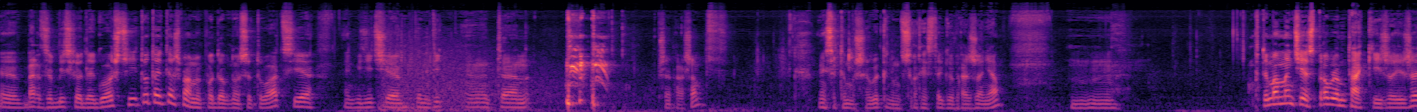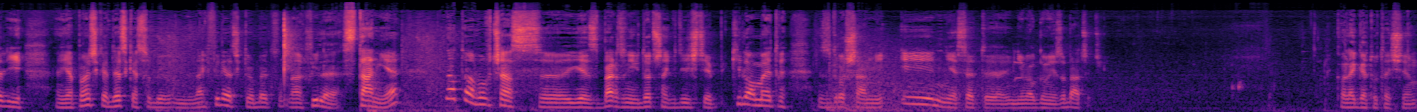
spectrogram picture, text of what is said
y, w bardzo bliskiej odległości. Tutaj też mamy podobną sytuację. Jak widzicie, ten, y, ten przepraszam. Niestety muszę łyknąć trochę z tego wrażenia. W tym momencie jest problem taki, że jeżeli japońska deska sobie na chwileczkę na chwilę stanie, no to wówczas y, jest bardzo niewidoczna, widzieliście, kilometr z groszami i niestety nie mogą je zobaczyć. Kolega tutaj się,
